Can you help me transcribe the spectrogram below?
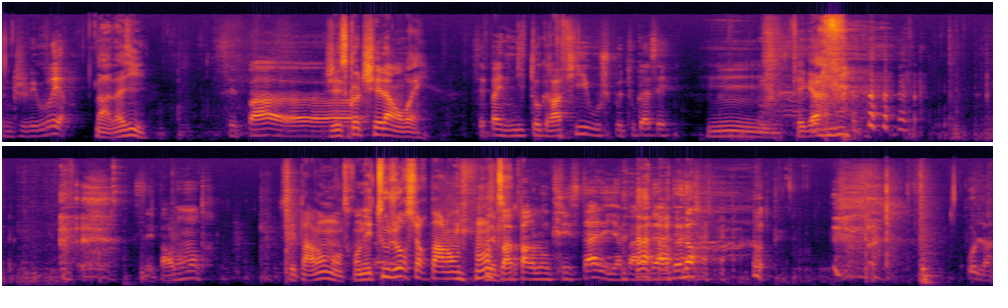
Donc je vais ouvrir. Bah, vas-y. C'est pas. euh, J'ai scotché là en vrai. C'est pas une lithographie où je peux tout casser. Hmm, fais gaffe. C'est parlons montre. C'est Parlons Montre. On est toujours sur Parlons C'est Montre. pas parlons cristal et il n'y a pas un verre dedans. là.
